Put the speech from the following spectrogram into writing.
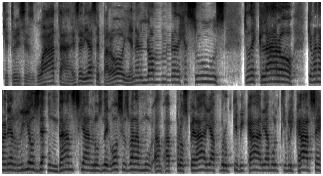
que tú dices, guata, ese día se paró y en el nombre de Jesús, yo declaro que van a venir ríos de abundancia, los negocios van a, prosperar y a fructificar y a multiplicarse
